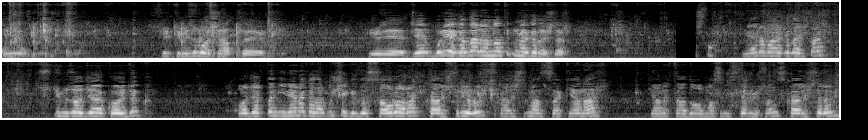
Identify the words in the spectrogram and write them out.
Şimdi sütümüzü boşalttık. Güzelce. Buraya kadar anlattık mı arkadaşlar? Merhaba arkadaşlar. Sütümüzü ocağa koyduk. Ocaktan inene kadar bu şekilde savurarak karıştırıyoruz. Karıştırmazsak yanar. Yanık tadı olmasını istemiyorsanız karıştırın.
